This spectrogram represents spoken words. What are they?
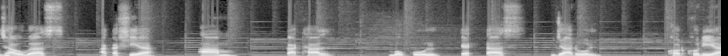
ঝাউ গাছ, আকাশিয়া, আম, কাঁঠাল, বকুল ক্যাকটাস, জারুল খড়খড়িয়া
